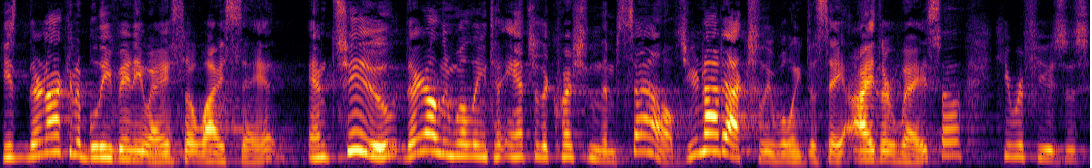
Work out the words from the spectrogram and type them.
they're not going to believe anyway, so why say it? And two, they're unwilling to answer the question themselves. You're not actually willing to say either way, so he refuses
